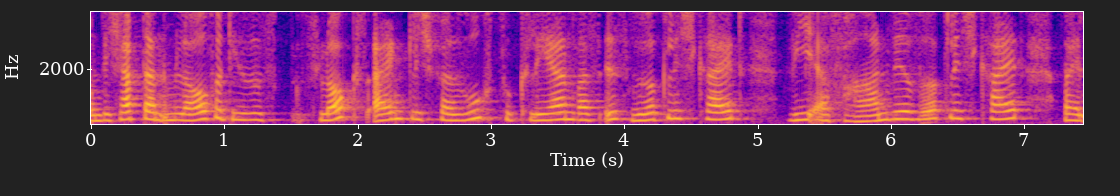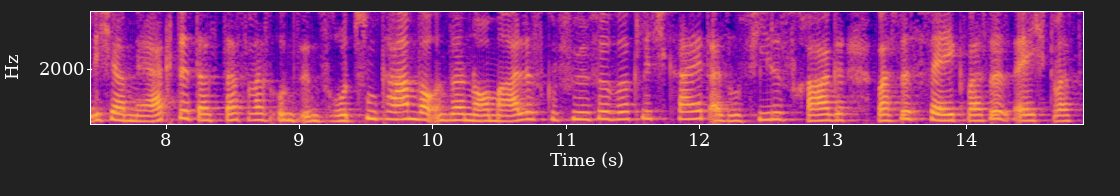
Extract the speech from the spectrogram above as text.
Und ich habe dann im Laufe dieses Vlogs eigentlich versucht zu klären, was ist Wirklichkeit, wie erfahren wir Wirklichkeit, weil ich ja merkte, dass das, was uns ins Rutschen kam, war unser normales Gefühl für Wirklichkeit. Also viel Frage, was ist fake, was ist echt, was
